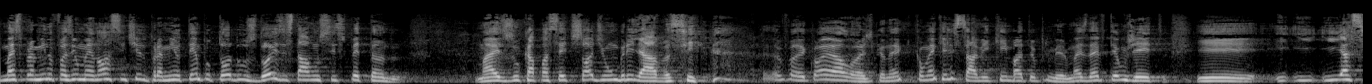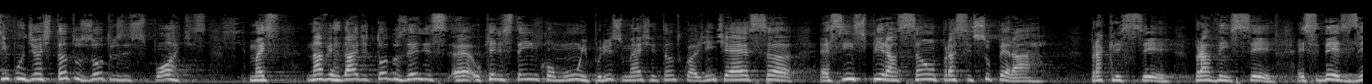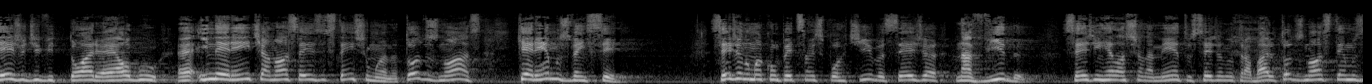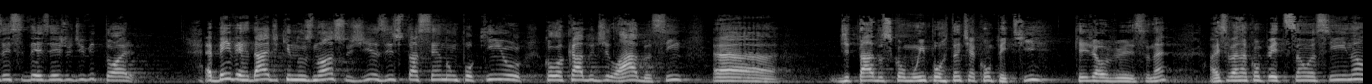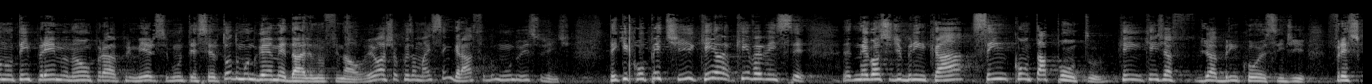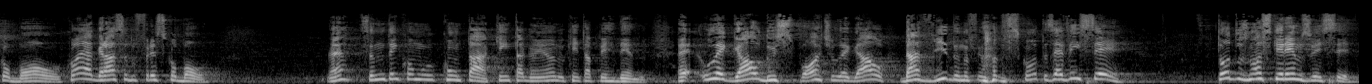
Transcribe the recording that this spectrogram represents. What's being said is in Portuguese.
mas para mim não fazia o menor sentido. Para mim, o tempo todo, os dois estavam se espetando, mas o capacete só de um brilhava assim. Eu falei, qual é a lógica, né? Como é que eles sabem quem bateu primeiro? Mas deve ter um jeito. E, e, e assim por diante, tantos outros esportes. Mas na verdade, todos eles, é, o que eles têm em comum, e por isso mexem tanto com a gente, é essa, essa inspiração para se superar, para crescer, para vencer. Esse desejo de vitória é algo é, inerente à nossa existência humana. Todos nós queremos vencer, seja numa competição esportiva, seja na vida, seja em relacionamento, seja no trabalho, todos nós temos esse desejo de vitória. É bem verdade que nos nossos dias isso está sendo um pouquinho colocado de lado, assim. É, ditados como o importante é competir. Quem já ouviu isso, né? Aí você vai na competição assim, não, não tem prêmio não para primeiro, segundo, terceiro. Todo mundo ganha medalha no final. Eu acho a coisa mais sem graça do mundo isso, gente. Tem que competir. Quem, quem vai vencer? Negócio de brincar sem contar ponto. Quem, quem já, já brincou assim de frescobol? Qual é a graça do frescobol? Né? Você não tem como contar quem está ganhando, quem está perdendo. É, o legal do esporte, o legal da vida, no final das contas, é vencer. Todos nós queremos vencer.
